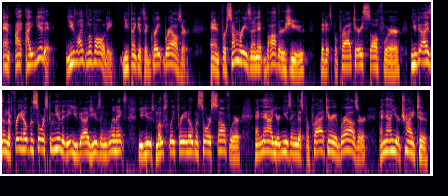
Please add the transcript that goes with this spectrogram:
And I, I get it. You like Vivaldi, you think it's a great browser. And for some reason, it bothers you that it's proprietary software. You guys in the free and open source community, you guys using Linux, you use mostly free and open source software, and now you're using this proprietary browser, and now you're trying to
